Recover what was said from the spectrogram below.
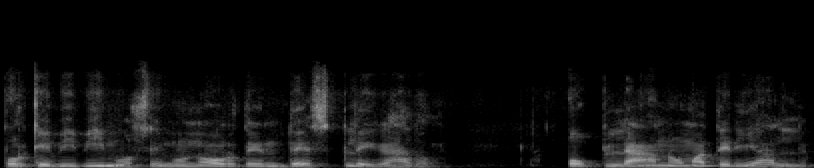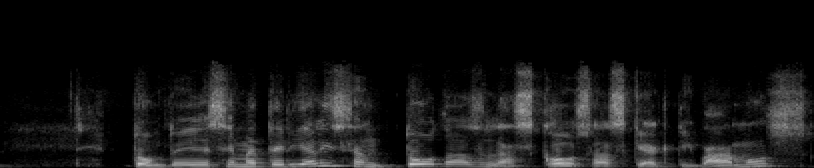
porque vivimos en un orden desplegado o plano material, donde se materializan todas las cosas que activamos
